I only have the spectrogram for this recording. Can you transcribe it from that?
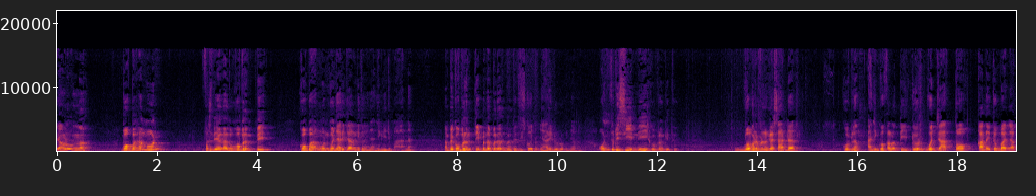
yang lu ngeh? Gue bangun. Pas dia ngagum gue berhenti. Gue bangun gue nyari jalan gitu. "Ini anjing ini di mana? Sampai gue berhenti bener-bener berhenti terus gue nyari dulu ini apa? Oh itu di sini gue bilang gitu. Gue bener-bener gak sadar gue bilang anjing gue kalau tidur gue jatuh. Karena itu banyak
